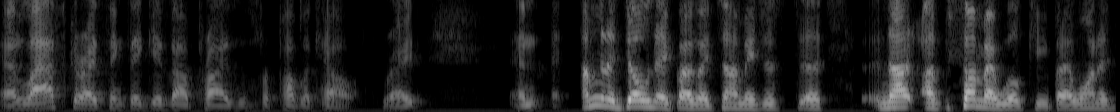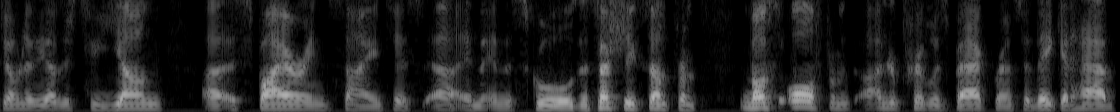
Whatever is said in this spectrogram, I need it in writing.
and Lasker, I think they give out prizes for public health, right? And I'm going to donate, by the way, Tommy. Just uh, not uh, some I will keep, but I want to donate the others to young, uh, aspiring scientists uh, in the in the schools, especially some from most all from underprivileged backgrounds, so they could have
